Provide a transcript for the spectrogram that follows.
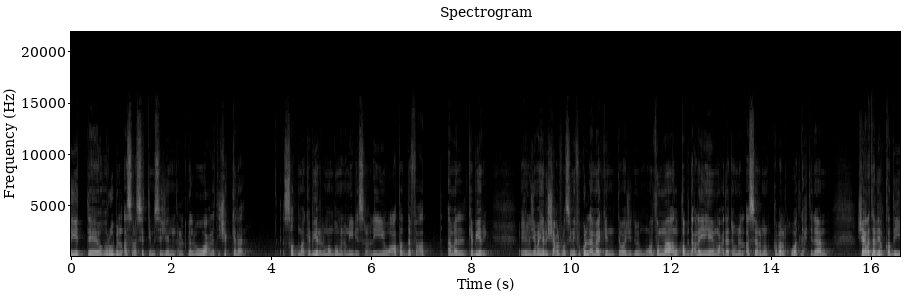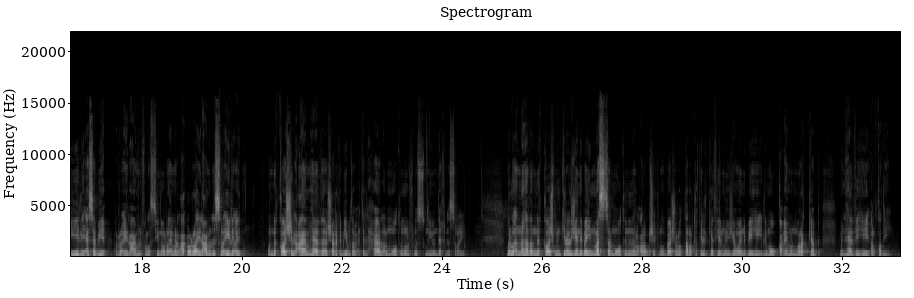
قضية هروب الأسرى الستة من سجن القلبوع التي شكلت صدمة كبيرة للمنظومة الأمنية الإسرائيلية وأعطت دفعة أمل كبيرة لجماهير الشعب الفلسطيني في كل أماكن تواجدهم ومن ثم القبض عليهم وإعدادهم للأسر من قبل قوات الاحتلال. شغلت هذه القضية لأسابيع الرأي العام الفلسطيني والرأي العام الإسرائيلي أيضا. والنقاش العام هذا شارك به بطبيعة الحال المواطنون الفلسطينيون داخل إسرائيل. بل وأن هذا النقاش من كلا الجانبين مس المواطنين العرب بشكل مباشر وتطرق في الكثير من جوانبه لموقعهم المركب من هذه القضية.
